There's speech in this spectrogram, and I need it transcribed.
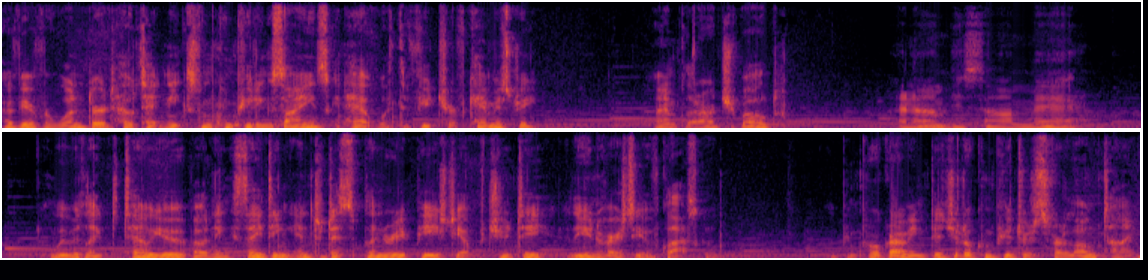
Have you ever wondered how techniques from computing science can help with the future of chemistry? I'm Blair Archibald. And I'm Hessam Mehr. We would like to tell you about an exciting interdisciplinary PhD opportunity at the University of Glasgow. We've been programming digital computers for a long time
